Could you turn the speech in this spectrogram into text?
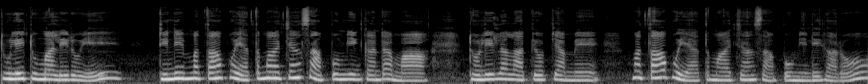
တူလေးတူမလေးတို့ရေဒီနေ့မှတ်သားဖွယ်ရတမချန်းစာပုံမြင်ကန်တမှာဒေါ်လေးလှလှပြောပြမယ်မှတ်သားဖွယ်ရတမချန်းစာပုံမြင်လေးကတော့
